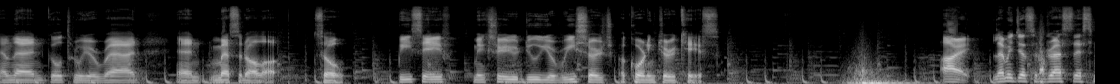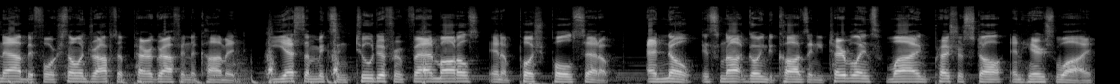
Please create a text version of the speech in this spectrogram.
and then go through your rad and mess it all up. So be safe, make sure you do your research according to your case. Alright, let me just address this now before someone drops a paragraph in the comment. Yes, I'm mixing two different fan models in a push-pull setup. And no, it's not going to cause any turbulence, whine, pressure stall, and here's why.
